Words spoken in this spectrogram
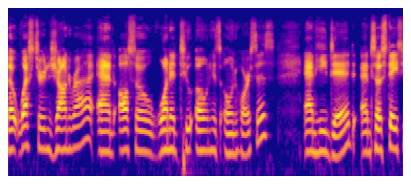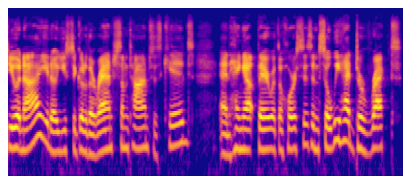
the Western genre and also wanted to own his own horses. And he did. And so, Stace, you and I, you know, used to go to the ranch sometimes as kids and hang out there with the horses. And so we had direct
